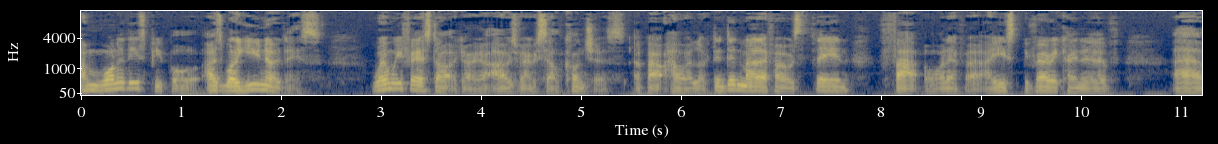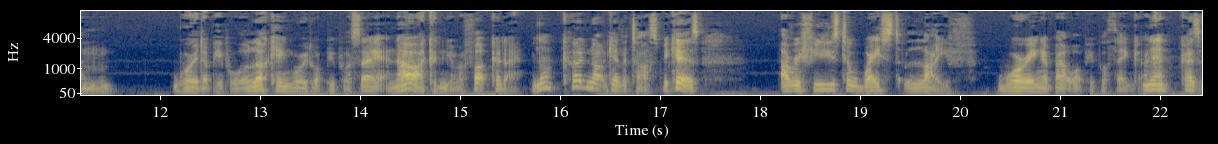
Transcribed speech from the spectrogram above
am one of these people, as well, you know this. When we first started going out, I was very self conscious about how I looked. It didn't matter if I was thin, fat, or whatever. I used to be very kind of um, worried that people were looking, worried what people were saying. And now I couldn't give a fuck, could I? No. Could not give a toss because I refuse to waste life worrying about what people think. Yeah. Because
